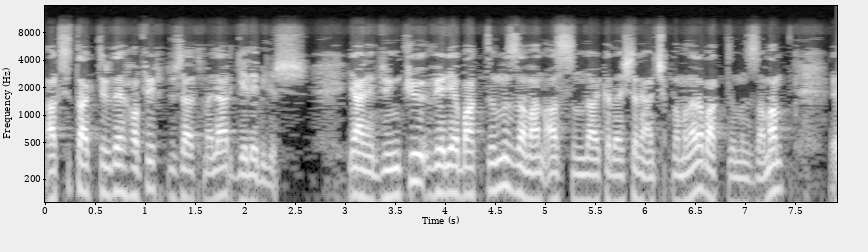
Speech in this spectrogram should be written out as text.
Aksi takdirde hafif düzeltmeler gelebilir. Yani dünkü veriye baktığımız zaman aslında arkadaşlar yani açıklamalara baktığımız zaman e,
